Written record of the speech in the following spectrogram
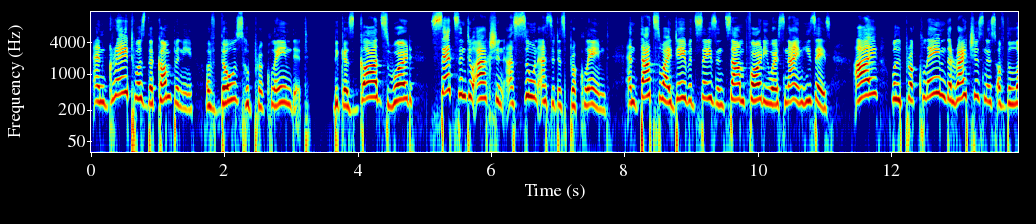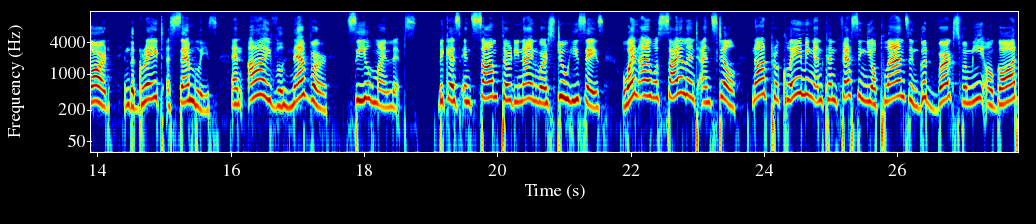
and great was the company of those who proclaimed it because God's word sets into action as soon as it is proclaimed. And that's why David says in Psalm 40, verse 9, he says, I will proclaim the righteousness of the Lord in the great assemblies, and I will never seal my lips. Because in Psalm 39, verse 2, he says, When I was silent and still, not proclaiming and confessing your plans and good works for me, O God,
